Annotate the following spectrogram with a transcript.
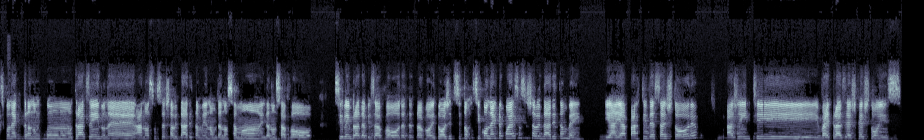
se conectando com, trazendo né, a nossa ancestralidade também, o nome da nossa mãe, da nossa avó, se lembrar da bisavó, da tetravó. Então, a gente se, se conecta com essa ancestralidade também. E aí, a partir dessa história, a gente vai trazer as questões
